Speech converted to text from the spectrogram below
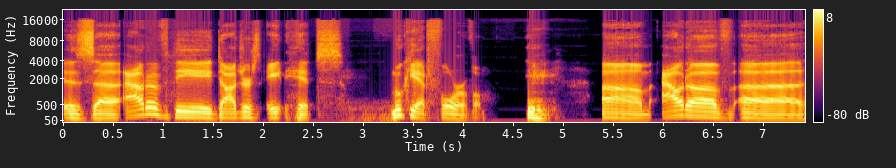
is uh, out of the Dodgers' eight hits. Mookie had four of them. Mm-hmm. Um, out of uh,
